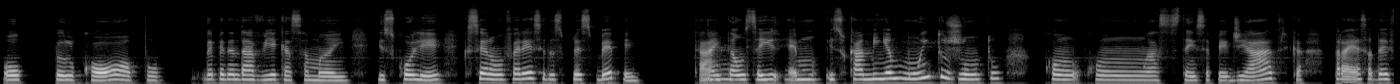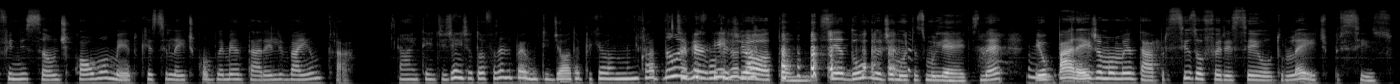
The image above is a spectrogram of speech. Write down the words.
ou pelo copo, dependendo da via que essa mãe escolher, que serão oferecidas para esse bebê tá? Ah, então, isso, aí, é, isso caminha muito junto com, com assistência pediátrica para essa definição de qual momento que esse leite complementar ele vai entrar. Ah, entendi. Gente, eu tô fazendo pergunta idiota porque eu nunca Não é pergunta filho, né? idiota. Né? Sem dúvida de muitas mulheres, né? Eu parei de amamentar. Preciso oferecer outro leite? Preciso.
